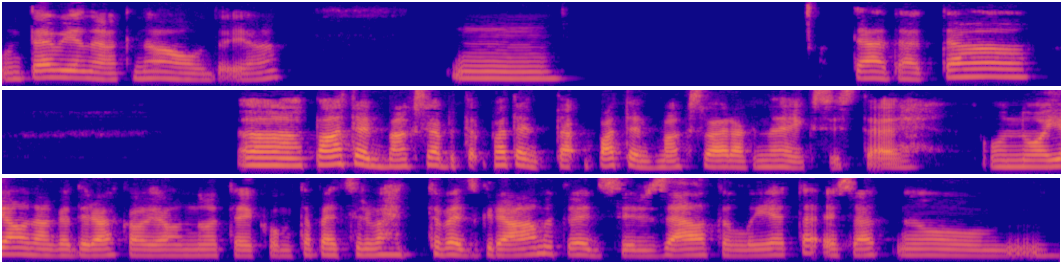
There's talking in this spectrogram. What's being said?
un tev ienāk nauda, jā. Mm. Tā, tā, tā. Uh, patentmaksa, bet patent, patentmaksa vairāk neeksistē. Un no jaunā gada ir atkal jauna noteikuma. Tāpēc, ir, tāpēc grāmatvedis ir zelta lieta. Es at, nu,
